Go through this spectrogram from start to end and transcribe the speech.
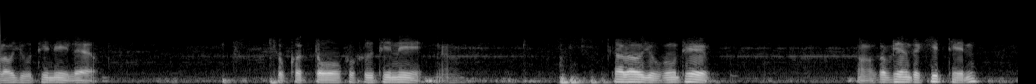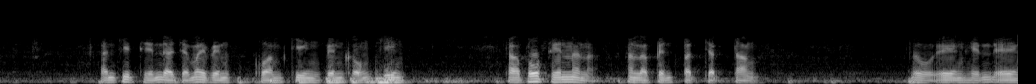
เราอยู่ที่นี่แล้ว สุกโตก็คือที่นี่นะถ้าเราอยู่กรุงเทพก็เพียงแต่คิดเห็น อันคิดเห็นอาจจะไม่เป็นความจริงเป็นของจริง ถ้าพบเห็นนั่นอะนั่นแหละเป็นปัจจัตตังดูเองเห็นเอง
